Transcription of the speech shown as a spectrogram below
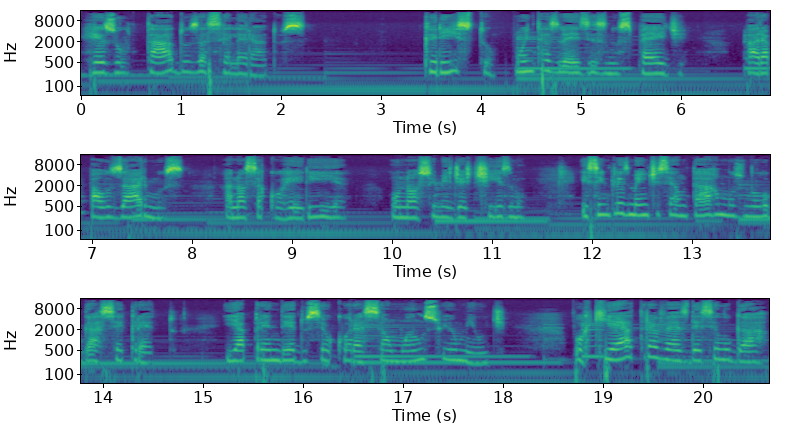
resultados acelerados. Cristo muitas vezes nos pede para pausarmos a nossa correria, o nosso imediatismo e simplesmente sentarmos no lugar secreto e aprender do seu coração manso e humilde, porque é através desse lugar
